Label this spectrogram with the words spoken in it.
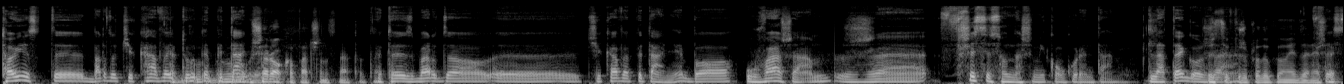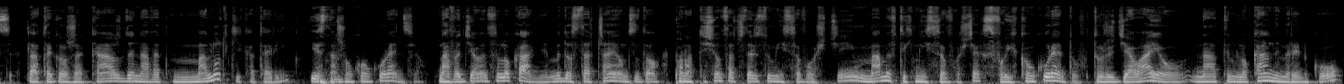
To jest e, bardzo ciekawe i trudne pytanie. Szeroko patrząc na to, tak? To jest bardzo e, ciekawe pytanie, bo uważam, że wszyscy są naszymi konkurentami. Dlatego, Wszyscy, że. którzy produkują jedzenie, tak? Wszyscy. Dlatego, że każdy, nawet malutki catering jest Mhm. naszą konkurencją. Nawet działając lokalnie. My dostarczając do ponad 1400 miejscowości, mamy w tych miejscowościach swoich konkurentów, którzy działają na tym lokalnym rynku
